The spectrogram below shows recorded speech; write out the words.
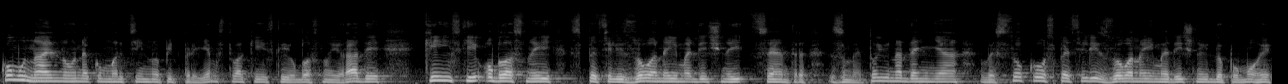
комунального некомерційного підприємства Київської обласної ради Київський обласний спеціалізований медичний центр з метою надання високоспеціалізованої медичної допомоги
